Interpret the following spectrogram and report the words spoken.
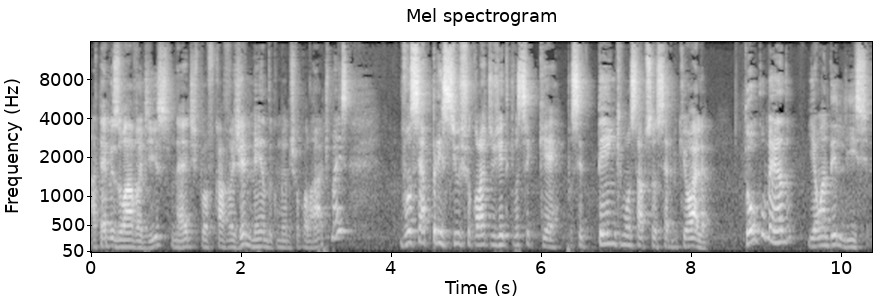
até me zoava disso, né? Tipo, eu ficava gemendo comendo chocolate, mas você aprecia o chocolate do jeito que você quer. Você tem que mostrar pro seu cérebro que, olha, tô comendo e é uma delícia,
